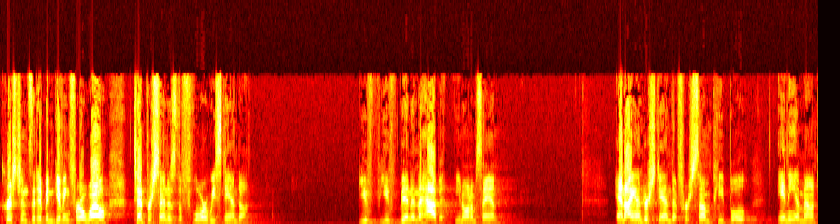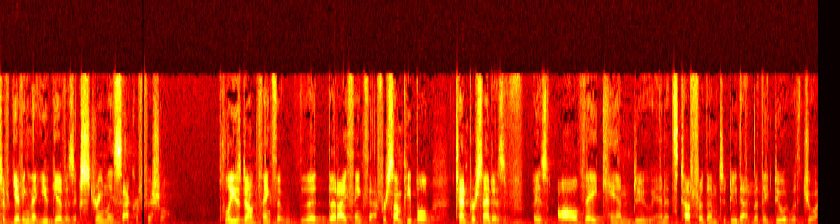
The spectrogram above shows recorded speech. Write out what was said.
Christians that have been giving for a while, 10% is the floor we stand on. You've, you've been in the habit. You know what I'm saying? And I understand that for some people, any amount of giving that you give is extremely sacrificial. Please don't think that, that, that I think that. For some people, 10% is, is all they can do, and it's tough for them to do that, but they do it with joy.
